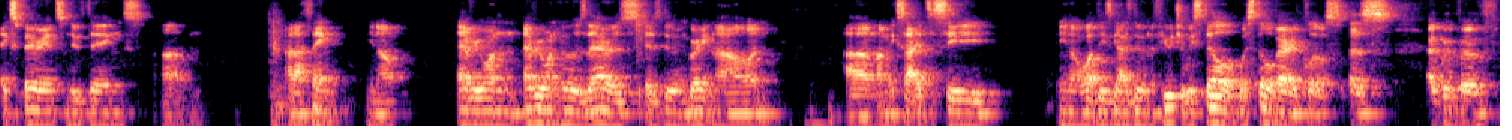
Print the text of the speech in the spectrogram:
experience new things. Um, and I think, you know, everyone, everyone who is there is, is doing great now. And um, I'm excited to see, you know, what these guys do in the future. We still, we're still very close as a group of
